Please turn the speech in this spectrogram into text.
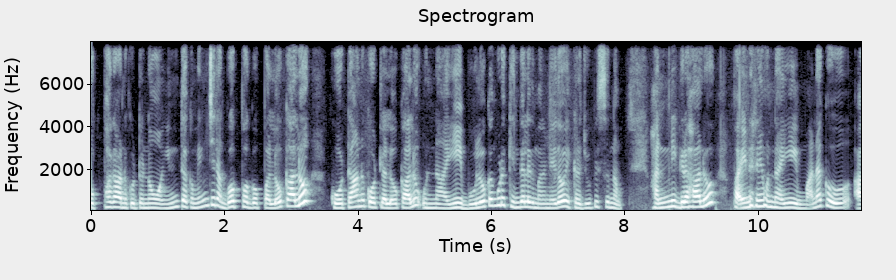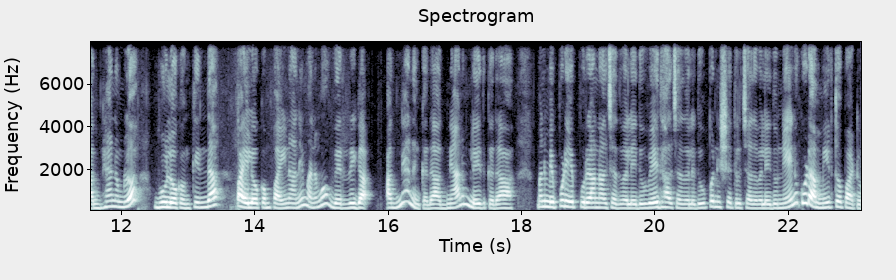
గొప్పగా అనుకుంటున్నావు. ఇంతకు మించిన గొప్ప గొప్ప లోకాలు కోటాను కోట్ల లోకాలు ఉన్నాయి. భూలోకం కూడా కింద లేదు. మనం ఏదో ఇక్కడ చూపిస్తున్నాం. అన్ని గ్రహాలు పైననే ఉన్నాయి. మనకు అజ్ఞానంలో భూలోకం కింద పైలోకం పైన అని మనము వెర్రిగా అజ్ఞానం కదా అజ్ఞానం లేదు కదా. మనం ఎప్పుడు ఏ పురాణాలు చదవలేదు వేదాలు చదవలేదు ఉపనిషత్తులు చదవలేదు. నేను కూడా మీరుతో పాటు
